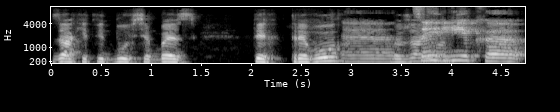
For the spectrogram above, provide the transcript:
захід відбувся без тих тривог. Е, Бажаю Цей вам- рік е,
